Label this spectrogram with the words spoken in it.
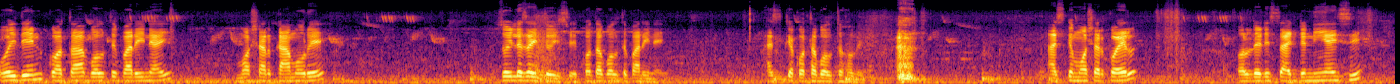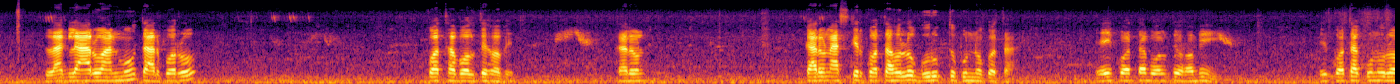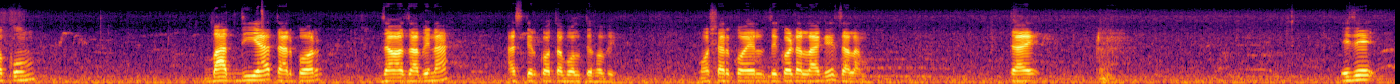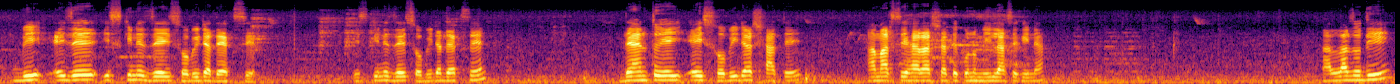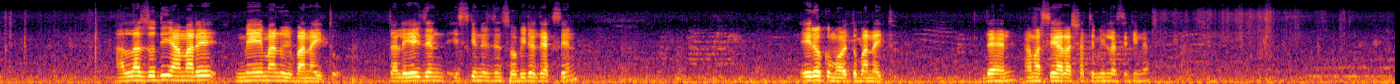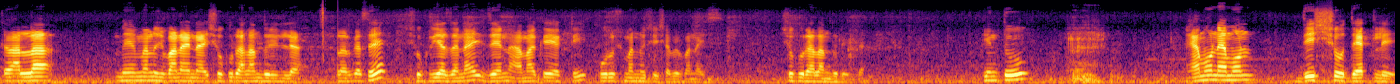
ওই দিন কথা বলতে পারি নাই, মশার কামড়ে চলে যাইতে হয়েছে কথা বলতে পারি নাই। আজকে কথা বলতে হবে। আজকে মশার কয়েল অলরেডি সাইডে নিয়ে আইছি, লাগলে আরও আনব তারপরও কথা বলতে হবে। কারণ কারণ আজকের কথা হলো গুরুত্বপূর্ণ কথা। এই কথা বলতে হবেই। এই কথা কোনো রকম বাদ দিয়া তারপর যাওয়া যাবে না। আজকের কথা বলতে হবে। মশার কয়েল যে কয়টা লাগে জ্বালাম। তাই এই যে এই যে স্ক্রিনে যে ছবিটা দেখছেন স্ক্রিনে যে ছবিটা দেখছেন দেন তো এই এই ছবিটার সাথে আমার চেহারার সাথে কোনো মিল আছে কিনা? আল্লাহ যদি আল্লাহ যদি আমারে মেয়ে মানুষ বানাইতো তাহলে এই যে স্ক্রিনের যে ছবিটা দেখছেন, এইরকম হয়তো বানাইতো। দেখেন, আমার চেহারার সাথে মিল আছে কিনা। তো আল্লাহ মেয়ে মানুষ বানায় নাই, শুকুর, আলহামদুলিল্লাহ। আল্লাহর কাছে শুক্রিয়া জানাই যেন আমাকে একটি পুরুষ মানুষ হিসাবে বানাইছে। শুকুর, আলহামদুলিল্লাহ। কিন্তু এমন এমন দৃশ্য দেখলে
